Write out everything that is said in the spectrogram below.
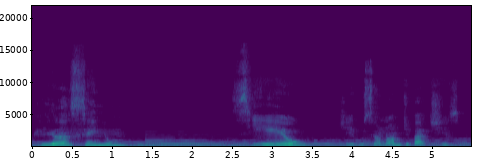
criança em um, se eu digo o seu nome de batismo.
